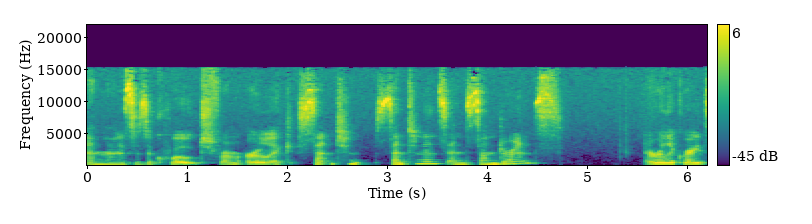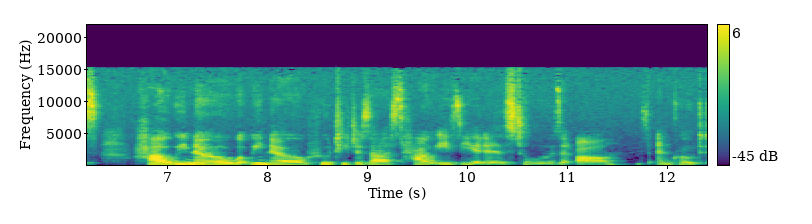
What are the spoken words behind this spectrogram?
and then this is a quote from Ehrlich Sentience and Sundurance. Ehrlich writes, How we know what we know, who teaches us, how easy it is to lose it all. End quote.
